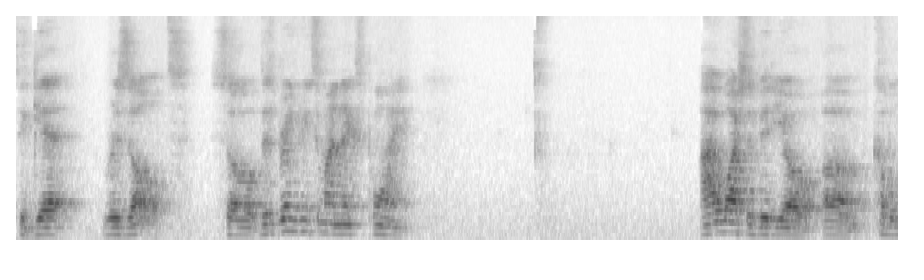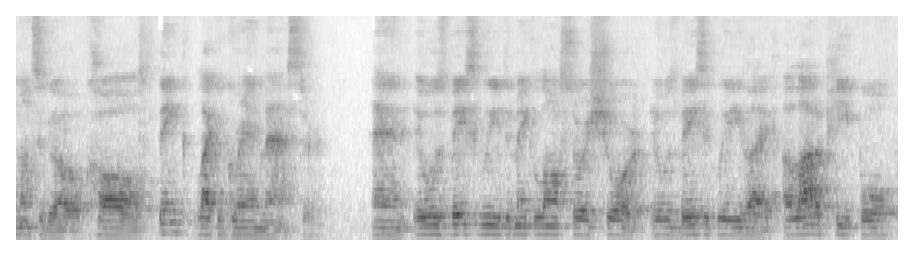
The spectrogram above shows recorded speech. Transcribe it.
to get results. So this brings me to my next point. I watched a video uh, a couple months ago called "Think Like a Grandmaster," and it was basically to make a long story short, it was basically like a lot of people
